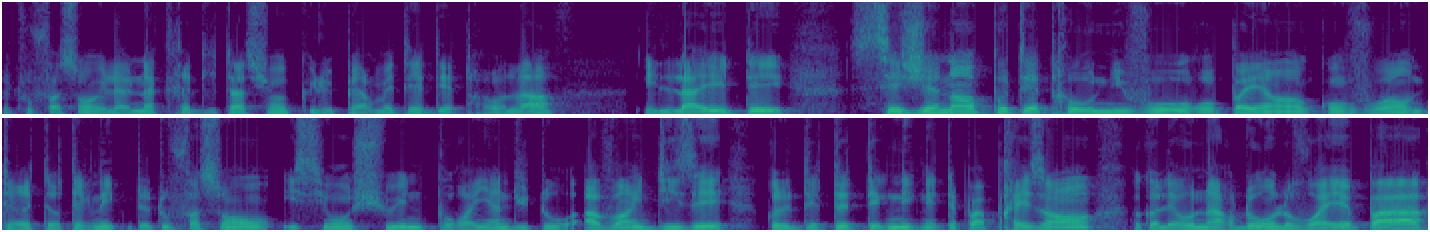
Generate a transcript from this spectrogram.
De toute façon, il a une accréditation qui lui permettait d'être là il l'a été. C'est gênant peut-être au niveau européen qu'on voit en directeur technique. De toute façon, ici on chouine pour rien du tout. Avant, il disait que le directeur technique n'était pas présent, que Leonardo, on ne le voyait pas,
